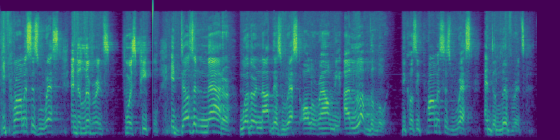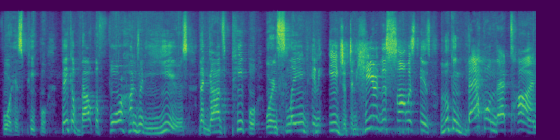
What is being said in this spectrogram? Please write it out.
He promises rest and deliverance for his people. It doesn't matter whether or not there's rest all around me. I love the Lord because he promises rest and deliverance for his people. Think about the 400 years that God's people were enslaved in Egypt. And here this psalmist is looking back on that time.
